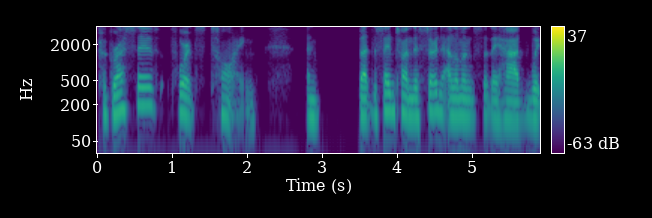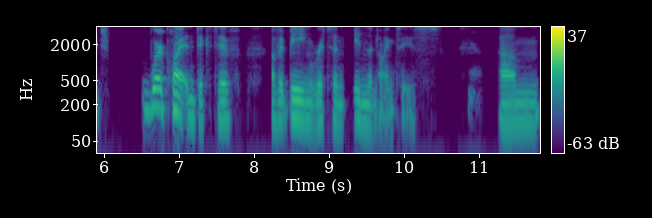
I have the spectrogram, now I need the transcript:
progressive for its time, and but at the same time, there's certain elements that they had which were quite indicative of it being written in the 90s. Yeah. Um,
